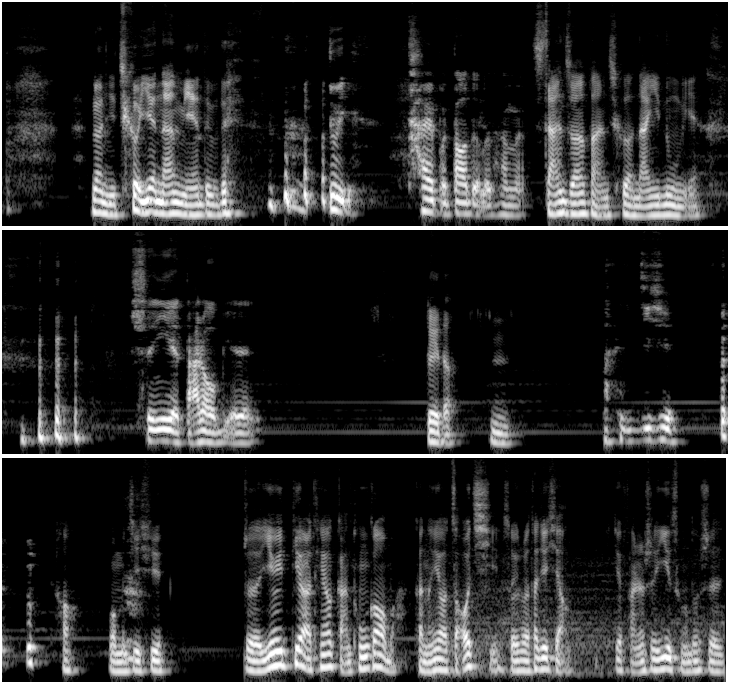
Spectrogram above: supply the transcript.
让你彻夜难眠，对不对？对，太不道德了，他们辗转反侧，难以入眠。深夜打扰别人。对的，嗯。你继续。好，我们继续。是因为第二天要赶通告嘛，可能要早起，所以说他就想，就反正是一层都是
